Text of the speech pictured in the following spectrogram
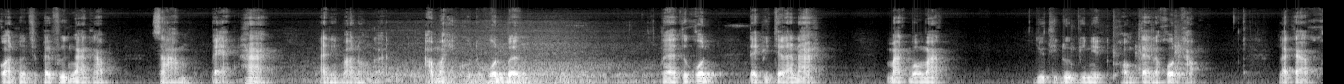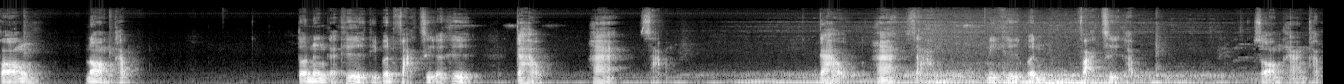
ก่อนเพิ่นจะไปฟื้นงานครับสามแปดห้าอันนี้บ้าน้องก็เอามาให้คุณทุกคนเบิงเพื่อทุกคนได้พิจารณา มักบ่มัก อยู่ที่ดุลพินิจของแต่ละคนครับ แล้วก็ของน้องครับ ตัวหนึ่งก็คือที่เพิ่นฝากซื้อก็คือเก้าห้าสามเก้าห้าสามนี่คือเพิ่นฝากซื้อครับสองหางครับ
